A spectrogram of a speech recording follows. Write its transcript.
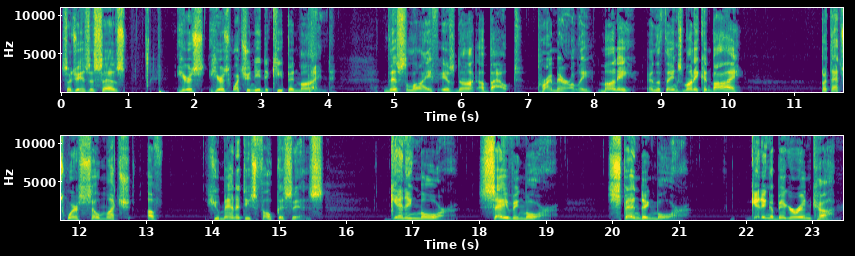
So Jesus says, here's, here's what you need to keep in mind. This life is not about primarily money and the things money can buy. But that's where so much of humanity's focus is getting more, saving more, spending more, getting a bigger income.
